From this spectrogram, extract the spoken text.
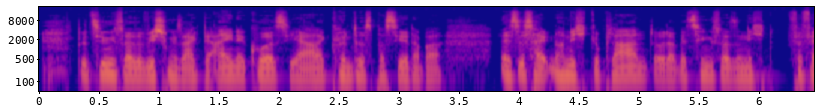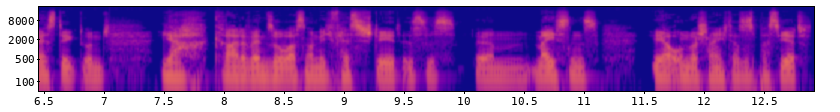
beziehungsweise, wie schon gesagt, der eine Kurs, ja, könnte es passieren, aber es ist halt noch nicht geplant oder beziehungsweise nicht verfestigt und ja, gerade wenn sowas noch nicht feststeht, ist es ähm, meistens eher unwahrscheinlich, dass es passiert.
